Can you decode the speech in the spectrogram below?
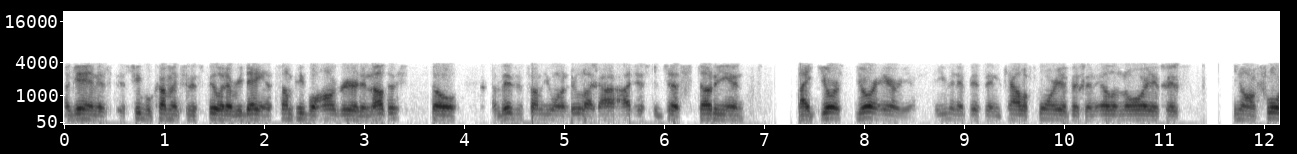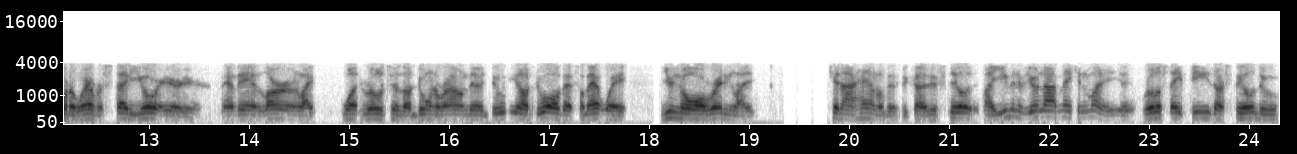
again, it's, it's people coming to this field every day, and some people hungrier than others. So if this is something you want to do, like I, I just suggest studying like your your area, even if it's in California, if it's in Illinois, if it's you know in Florida, wherever. Study your area, and then learn like what realtors are doing around there. Do you know do all that so that way you know already like can I handle this because it's still like even if you're not making money, real estate fees are still due.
